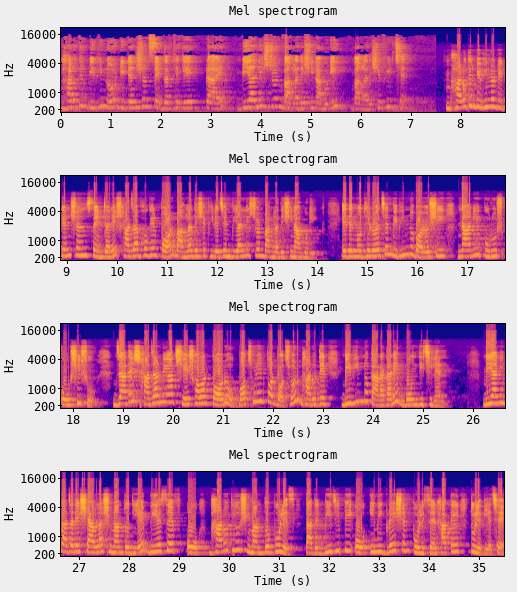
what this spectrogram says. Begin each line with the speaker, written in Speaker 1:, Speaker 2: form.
Speaker 1: ভারতের বিভিন্ন detention centre থেকে প্রায় বিয়াল্লিশ জন বাংলাদেশি নাগরিক বাংলাদেশে ফিরছেন। ভারতের বিভিন্ন ডিটেনশন সেন্টারে সাজা ভোগের পর বাংলাদেশে ফিরেছেন বিয়াল্লিশ জন বাংলাদেশি নাগরিক। এদের মধ্যে রয়েছেন বিভিন্ন বয়সী নারী, পুরুষ ও শিশু। যাদের সাজার মেয়াদ শেষ হওয়ার পরও বছরের পর বছর ভারতের বিভিন্ন কারাগারে বন্দী ছিলেন। বিয়ানীবাজারের শ্যাওলা সীমান্ত দিয়ে বিএসএফ ও ভারতীয় সীমান্ত পুলিশ তাদের বিজিপি ও ইমিগ্রেশন পুলিশের হাতে তুলে দিয়েছে।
